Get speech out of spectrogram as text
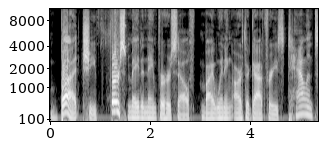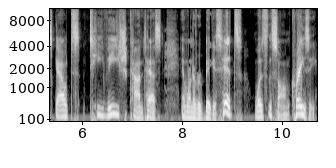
but she first made a name for herself by winning Arthur Godfrey's Talent Scouts TV contest, and one of her biggest hits was the song Crazy.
